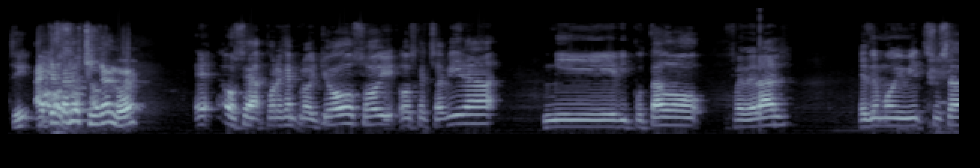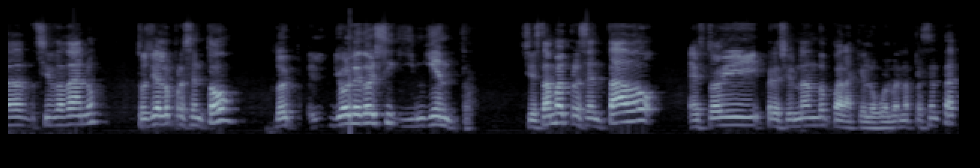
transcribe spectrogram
¿Sí? Hay que estarlo chingando, ¿eh? ¿eh? O sea, por ejemplo, yo soy Oscar Chavira, mi diputado federal es de Movimiento Ciudadano, entonces ya lo presentó, yo le doy seguimiento. Si está mal presentado, estoy presionando para que lo vuelvan a presentar.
